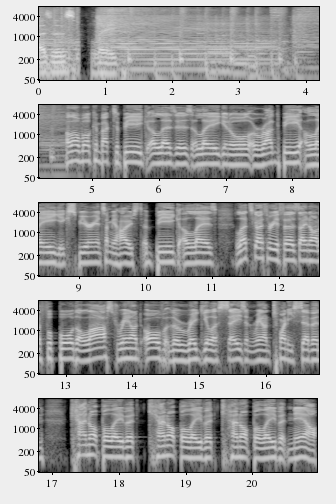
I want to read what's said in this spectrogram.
Les's League. Hello and welcome back to Big Les's League and all rugby league experience. I'm your host, Big Les. Let's go through your Thursday night of football, the last round of the regular season, round 27. Cannot believe it. Cannot believe it. Cannot believe it. Now,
